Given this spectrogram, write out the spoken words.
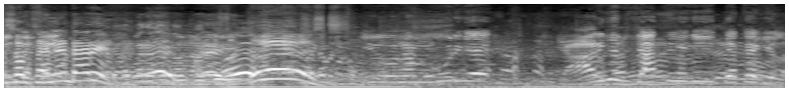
ಸ್ವಲ್ಪ ಸೈಲೆಂಟ್ ಆರಿ ಇವು ನಮ್ಮ ಊರಿಗೆ ಯಾರಿಗೆ ಜಾತಿ ಬೇಕಾಗಿಲ್ಲ.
